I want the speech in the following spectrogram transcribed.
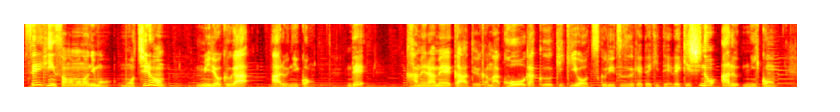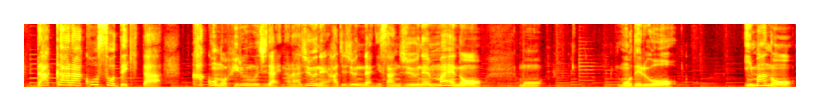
製品そのものにももちろん魅力があるニコン。でカメラメーカーというか、まあ、光学機器を作り続けてきて歴史のあるニコン。だからこそできた過去のフィルム時代70年80年代2 3 0年前のもうモデルを今の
